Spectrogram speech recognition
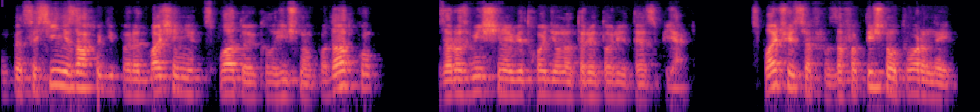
Компенсаційні заходи передбачені сплатою екологічного податку за розміщення відходів на території ТЕЦ-5. Сплачується за фактично утворений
